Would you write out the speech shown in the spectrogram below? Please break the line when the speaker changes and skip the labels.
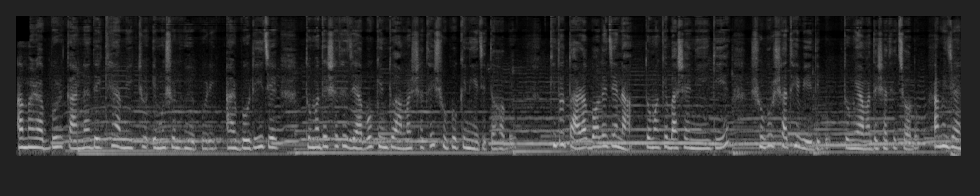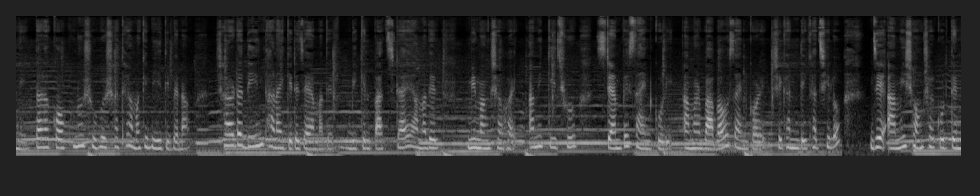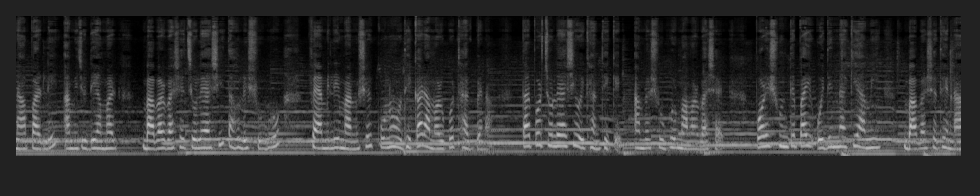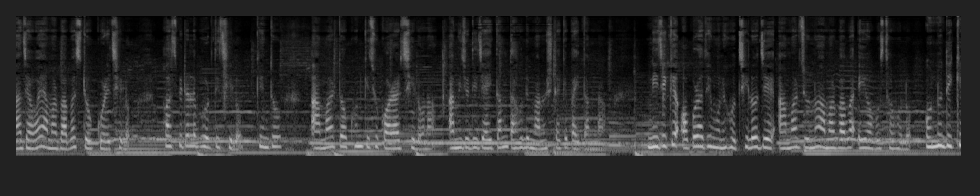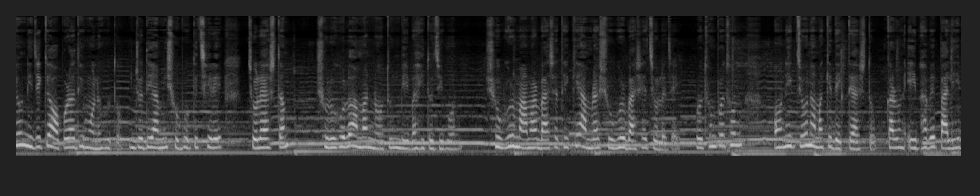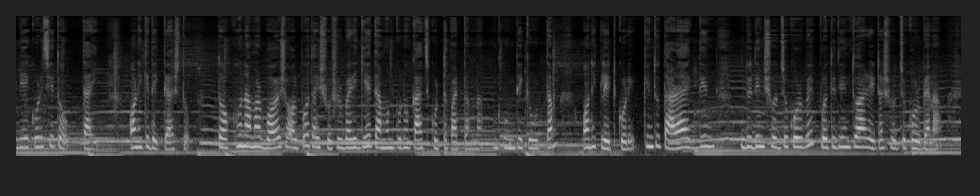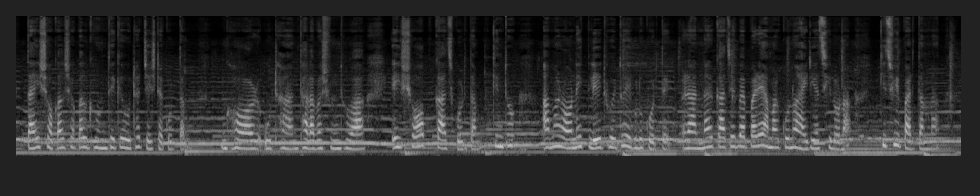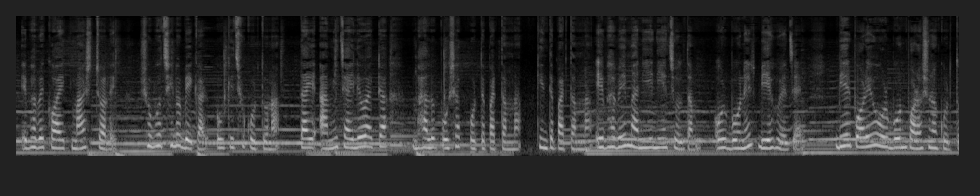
আমার আব্বুর কান্না দেখে আমি একটু ইমোশন হয়ে পড়ি আর বলি যে, তোমাদের সাথে যাব কিন্তু আমার সাথে শুভকে নিয়ে যেতে হবে। কিন্তু তারা বলে যে, না, তোমাকে বাসায় নিয়ে গিয়ে শুভর সাথে বিয়ে দিব। তুমি আমাদের সাথে চলো। আমি জানি তারা কখনো শুভর সাথে আমাকে বিয়ে দিবে না। সারাটা দিন থানায় কেটে যায় আমাদের। বিকেল পাঁচটায় আমাদের মীমাংসা হয়। আমি কিছু স্ট্যাম্পে সাইন করি। আমার বাবাও সাইন করে। সেখানে লেখা ছিল যে, আমি সংসার করতে না পারলে আমি যদি আমার বাবার বাসায় চলে আসি, তাহলে শুভ ফ্যামিলির মানুষের কোনো অধিকার আমার উপর থাকবে না। তারপর চলে আসি ওইখান থেকে। আমরা শুভর মামার বাসায়। পরে শুনতে পাই ওই দিন নাকি আমি বাবার সাথে না যাওয়ায় আমার বাবা স্ট্রোক করেছিল। হসপিটালে ভর্তি ছিল। কিন্তু আমার তখন কিছু করার ছিল না। আমি যদি যাইতাম, তাহলে মানুষটাকে পাইতাম না। নিজেকে অপরাধী মনে হচ্ছিল যে, আমার জন্য আমার বাবা এই অবস্থা হলো। অন্যদিকেও নিজেকে অপরাধী মনে হতো। যদি আমি শুভকে ছেড়ে চলে আসতাম, শুরু হলো আমার নতুন বিবাহিত জীবন। শুভর মামার বাসা থেকে আমরা শুভর বাসায় চলে যাই। প্রথম প্রথম অনেকজন আমাকে দেখতে আসতো। কারণ এইভাবে পালিয়ে বিয়ে করেছি তো, তাই অনেকে দেখতে আসতো। তখন আমার বয়স অল্প, তাই শ্বশুর বাড়ি গিয়ে তেমন কোনো কাজ করতে পারতাম না। ঘুম থেকে উঠতাম অনেক লেট করে। কিন্তু তারা একদিন দুই দিন সহ্য করবে, প্রতিদিন তো আর এটা সহ্য করবে না। তাই সকাল সকাল ঘুম থেকে ওঠার চেষ্টা করতাম। ঘর, উঠান, থালা বাসন ধোয়া, এই সব কাজ করতাম। কিন্তু আমার অনেক লেট হইতো এগুলো করতে। রান্নার কাজের ব্যাপারে আমার কোনো আইডিয়া ছিল না। কিছুই পারতাম না। এভাবে কয়েক মাস চলে। শুভ ছিল বেকার, ও কিছু করতো না। তাই আমি চাইলেও একটা ভালো পোশাক পরতে পারতাম না, কিনতে পারতাম না। এভাবেই মানিয়ে নিয়ে চলতাম। ওর বোনের বিয়ে হয়ে যায়। বিয়ের পরেও ওর বোন পড়াশোনা করত।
